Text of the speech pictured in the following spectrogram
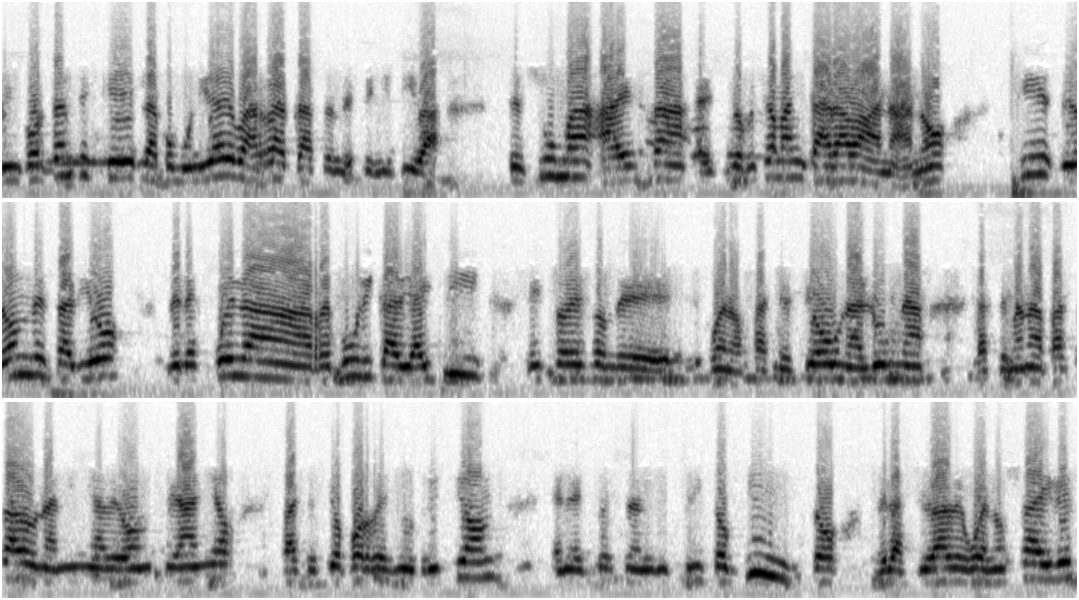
lo importante es que la comunidad de Barracas, en definitiva, se suma a esa, eh, lo que llaman caravana, ¿no? ¿Qué, ¿De dónde salió? De la Escuela República de Haití, esto es donde, bueno, falleció una alumna la semana pasada, una niña de 11 años, falleció por desnutrición, en esto es en el distrito quinto de la ciudad de Buenos Aires,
